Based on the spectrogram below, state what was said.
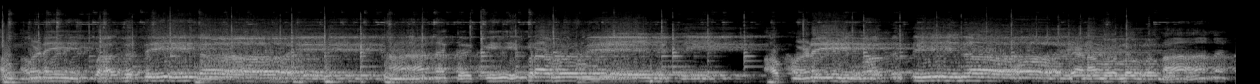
ਆਪਣੇ ਭਗਤੀ ਗਾਏ ਨਾਨਕ ਕੀ ਪ੍ਰਭ ਦੇ ਆਪਣੀ ਭਗਤੀ ਗਾਏ ਕਹਿਣਾ ਬੋਲੋ ਨਾਨਕ।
